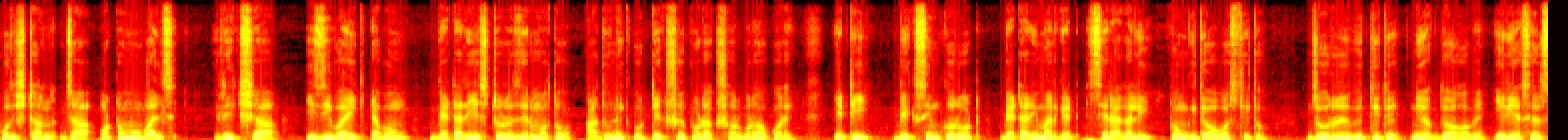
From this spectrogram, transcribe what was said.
প্রতিষ্ঠান যা অটোমোবাইলস রিক্সা ইজি বাইক এবং ব্যাটারি স্টোরেজের মতো আধুনিক ও টেকসই প্রোডাক্ট সরবরাহ করে। এটি Beximco road, battery market, Cheragali, টঙ্গিতে অবস্থিত। জরুরি ভিত্তিতে নিয়োগ দেওয়া হবে area sales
